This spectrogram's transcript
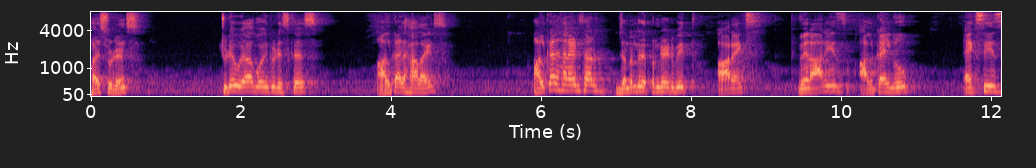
Hi students, today we are going to discuss alkyl halides. Alkyl halides are generally represented with Rx, where R is alkyl group, X is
